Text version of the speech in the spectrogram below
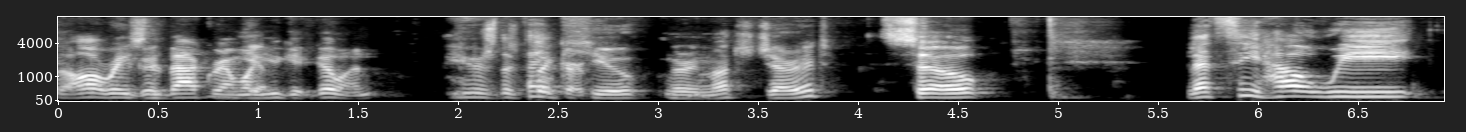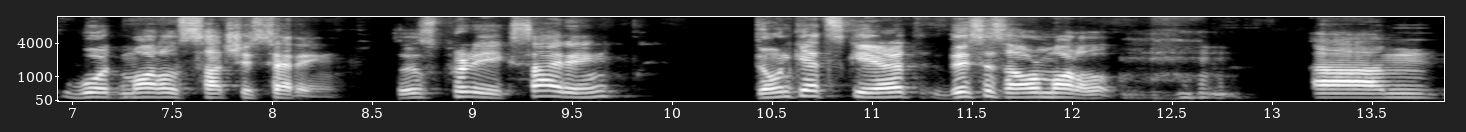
So I'll raise the background while Yep. you get going. Here's the clicker. Thank you very much, Jared. So let's see how we would model such a setting. This is pretty exciting. Don't get scared. This is our model. Um,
